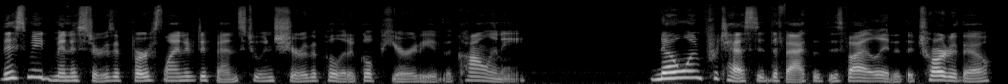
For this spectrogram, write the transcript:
This made ministers a first line of defense to ensure the political purity of the colony. No one protested the fact that this violated the charter, though,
